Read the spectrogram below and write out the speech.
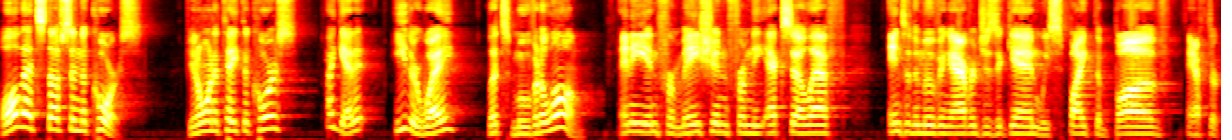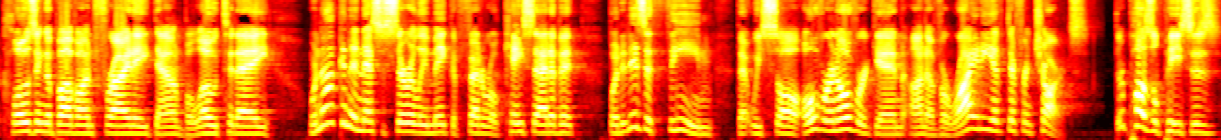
All that stuff's in the course. If you don't want to take the course, I get it. Either way, Let's move it along. Any information from the XLF into the moving averages again. We spiked above after closing above on Friday, down below today. We're not going to necessarily make a federal case out of it, but it is a theme that we saw over and over again on a variety of different charts. They're puzzle pieces,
